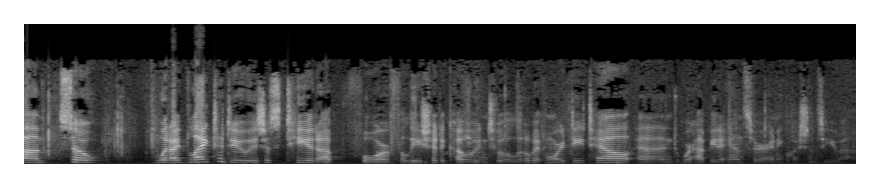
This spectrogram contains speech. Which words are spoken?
Um, so, what I'd like to do is just tee it up for Felicia to go into a little bit more detail, and we're happy to answer any questions that you have.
